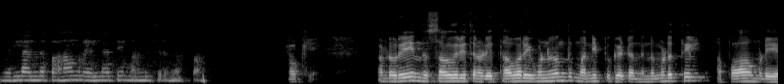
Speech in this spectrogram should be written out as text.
எல்லா இந்த பாவங்களை எல்லாத்தையும் மன்னிச்சிருங்கப்பா ஓகே ஆண்டவரே இந்த சகோதரி தன்னுடைய தவறை உணர்ந்து மன்னிப்பு கேட்ட அந்த நிமிடத்தில் அப்பாவுடைய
